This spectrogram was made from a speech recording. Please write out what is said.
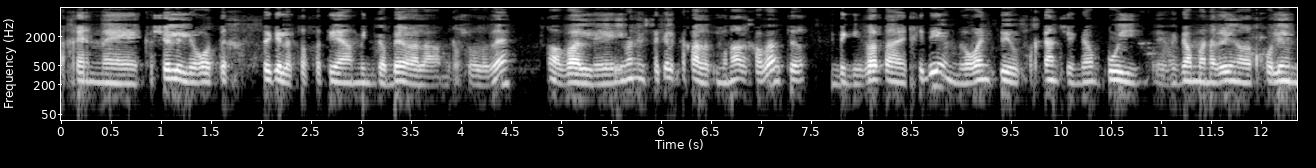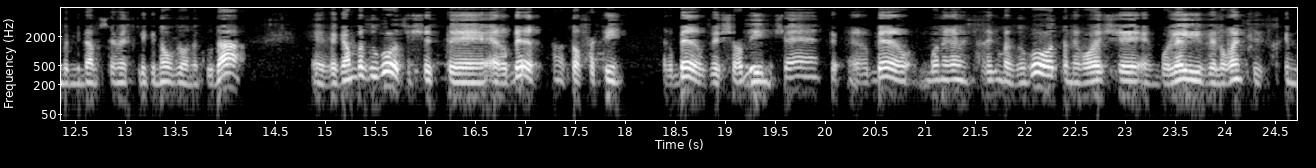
לכן אה, קשה לי לראות איך הסגל הצרפתי היה מתגבר על המכשול הזה. אבל אה, אם אני מסתכל ככה על התמונה הרחבה יותר, בגזרת היחידים, לורנצי הוא שחקן שגם פוי וגם מנרינו יכולים במידה מסוימת לגנוב לו נקודה, וגם בזוגות יש את ארבר הצרפתי, הרבר ושרדי, שהרבר, בוא נראה אם נשחק בזוגות, אני רואה שבוללי ולורנצי משחקים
